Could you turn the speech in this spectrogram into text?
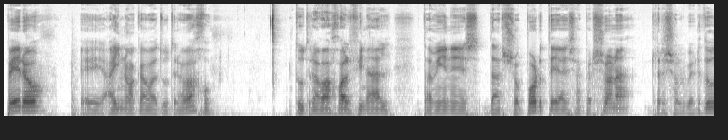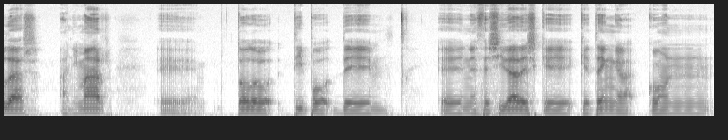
pero eh, ahí no acaba tu trabajo. Tu trabajo al final también es dar soporte a esa persona, resolver dudas, animar, eh, todo tipo de necesidades que, que tenga con,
